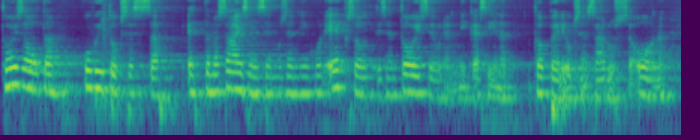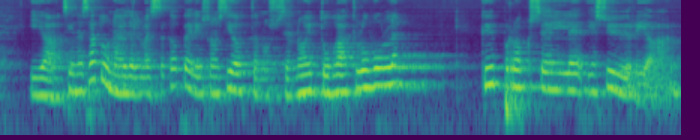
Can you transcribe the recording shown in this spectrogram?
Toisaalta kuvituksessa, että mä sain sen semmoisen niin kuin eksoottisen toiseuden, mikä siinä Topeliuksen sadussa on, ja siinä satunäytelmässä Topelius on sijoittanut sen noin tuhatluvulle, Kyprokselle ja Syyriaan.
